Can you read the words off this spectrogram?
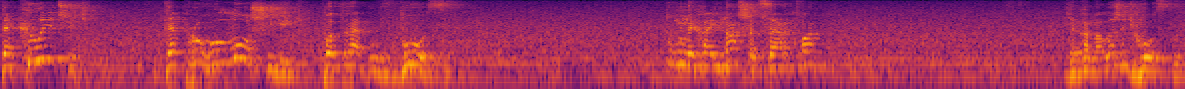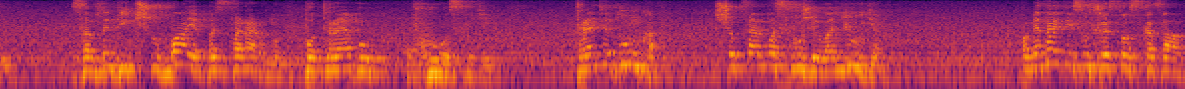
де кличуть, де проголошують потребу в Бозі. Тому нехай наша церква яка належить Господу, завжди відчуває безперервну потребу в Господі. Третя думка, щоб церква служила людям. Пам'ятаєте, Ісус Христос сказав,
